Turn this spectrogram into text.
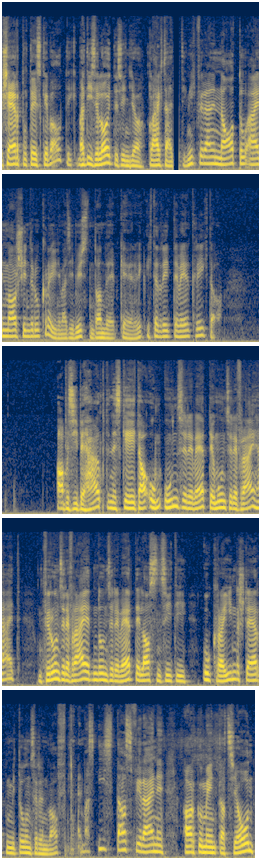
scherpelt es gewaltig. Weil diese Leute sind ja gleichzeitig nicht für einen NATO-Einmarsch in der Ukraine, weil sie wüssten, dann wäre wär wirklich der dritte Weltkrieg da. Aber sie behaupten, es geht da um unsere Werte, um unsere Freiheit. Und für unsere Freiheit und unsere Werte lassen sie die Ukrainer sterben mit unseren Waffen. Ich meine, was ist das für eine Argumentation?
